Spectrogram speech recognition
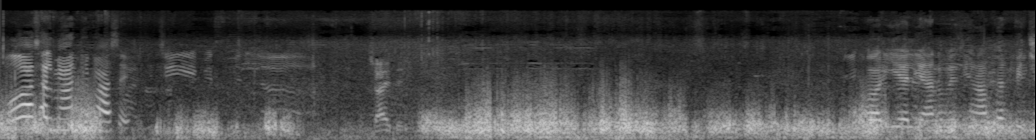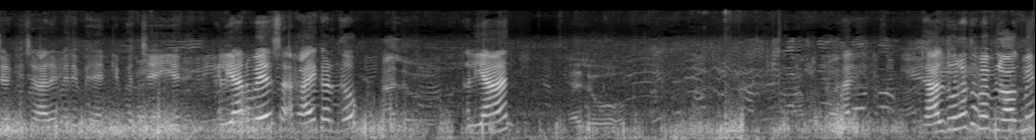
वो सलमान के पास है। चाय दे। और ये अलियान वेज यहाँ पर पिक्चर खिंचा रहे हैं। मेरे बहन के बच्चे हैं ये। अलियान वेज हाय कर दो। हेलो अलियान। हेलो डाल दो ना तुम्हें ब्लॉग में?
